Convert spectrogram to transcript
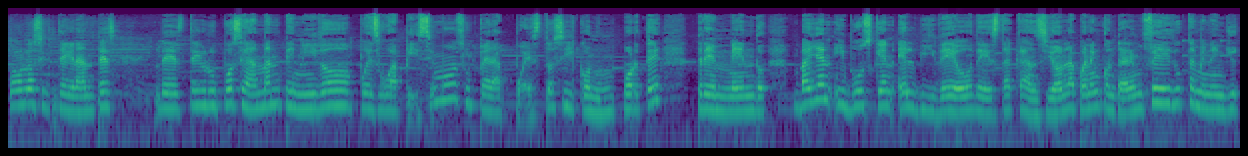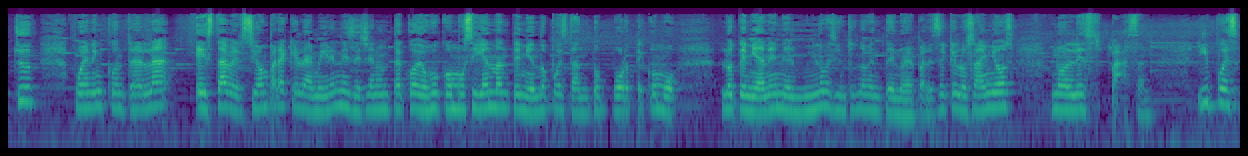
todos los integrantes de este grupo se han mantenido pues guapísimos, súper apuestos y con un porte tremendo. Vayan y busquen el video de esta canción, la pueden encontrar en Facebook, también en YouTube, pueden encontrarla esta versión para que la miren y se echen un taco de ojo cómo siguen manteniendo pues tanto porte como lo tenían en el 1999. Parece que los años no les pasan. Y pues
